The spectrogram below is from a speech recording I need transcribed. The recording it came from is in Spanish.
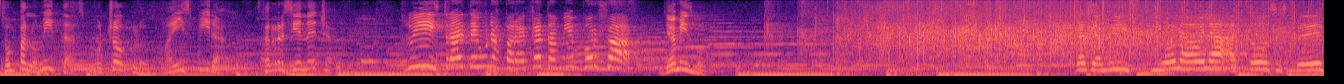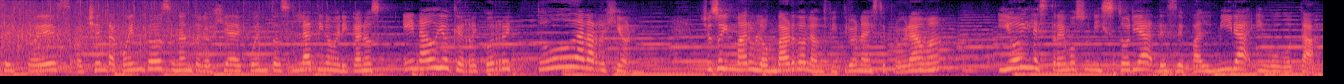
Son palomitas, pochoclos, maíz pira. Están recién hechas. Luis, tráete unas para acá también, porfa. Ya mismo. Gracias Luis. Y hola, hola a todos ustedes. Esto es 80 Cuentos, una antología de cuentos latinoamericanos en audio que recorre toda la región. Yo soy Maru Lombardo, la anfitriona de este programa, y hoy les traemos una historia desde Palmira y Bogotá,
